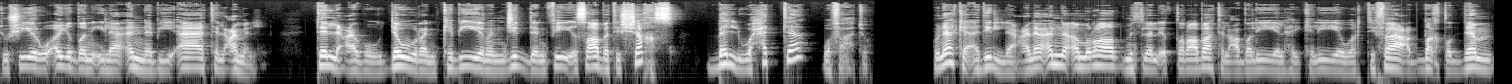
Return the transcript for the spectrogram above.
تشير أيضا إلى أن بيئات العمل تلعب دورا كبيرا جدا في إصابة الشخص بل وحتى وفاته. هناك أدلة على أن أمراض مثل الاضطرابات العضلية الهيكلية وارتفاع ضغط الدم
